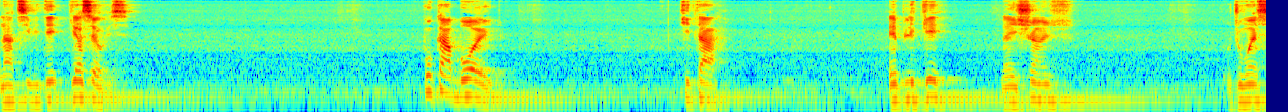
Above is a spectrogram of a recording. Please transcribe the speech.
nan aktivite ki an servis. Pou ka boy ki ta implike nan echange ou di mwes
